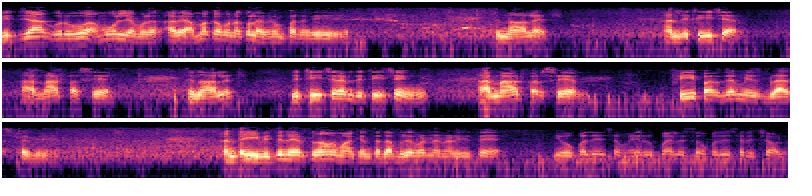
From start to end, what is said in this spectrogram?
విద్యా గురువు అమూల్యములు అవి అమ్మకమునకు లభింపనివి the knowledge and the teacher are not for sale the knowledge the teacher and the teaching are not for sale fee for them is blasphemy అంటే ఈ విద్య నేర్పుతున్నాం మాకు ఇంత డబ్బులు ఇవ్వండి అని అడిగితే ఈ ఉపదేశం వెయ్యి రూపాయలు ఇస్తే ఉపదేశాలు ఇచ్చేవాళ్ళు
